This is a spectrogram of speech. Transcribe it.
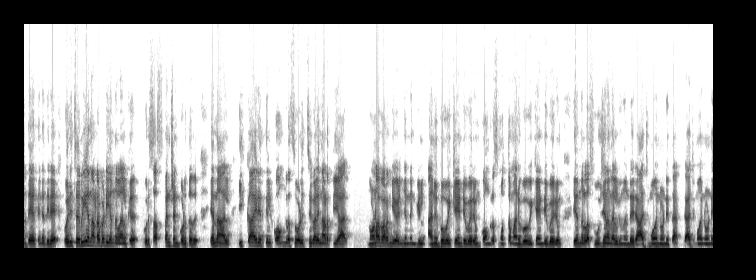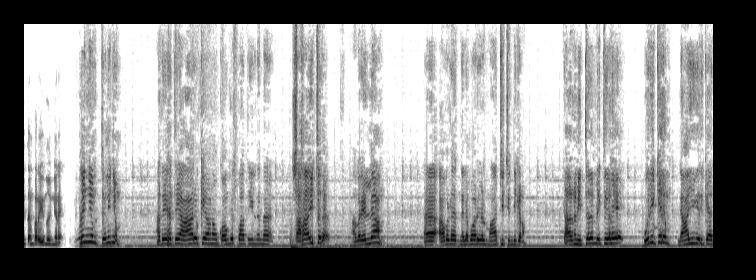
അദ്ദേഹത്തിനെതിരെ ഒരു ചെറിയ നടപടി എന്ന നിലയ്ക്ക് ഒരു സസ്പെൻഷൻ കൊടുത്തത്. എന്നാൽ ഇക്കാര്യത്തിൽ കോൺഗ്രസ് ഒളിച്ചുകളി നടത്തിയാൽ നുണ പറഞ്ഞു കഴിഞ്ഞിട്ടുണ്ടെങ്കിൽ അനുഭവിക്കേണ്ടി വരും കോൺഗ്രസ് മൊത്തം അനുഭവിക്കേണ്ടി വരും എന്നുള്ള സൂചന നൽകുന്നുണ്ട് രാജ്മോഹൻ ഉണ്ണിത്താൻ. രാജ്മോഹൻ ഉണ്ണിത്താൻ പറയുന്നത് ഇങ്ങനെ. ഒളിഞ്ഞും തെളിഞ്ഞും അദ്ദേഹത്തെ ആരൊക്കെയാണോ കോൺഗ്രസ് പാർട്ടിയിൽ നിന്ന് സഹായിച്ചത്? അവരെല്ലാം അവരുടെ നിലപാടുകൾ മാറ്റി ചിന്തിക്കണം. കാരണം ഇത്തരം വ്യക്തികളെ ഒരിക്കലും ന്യായീകരിക്കാൻ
